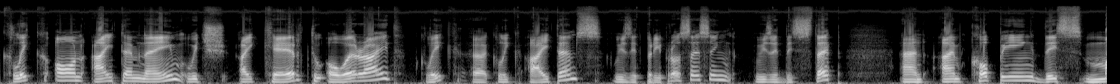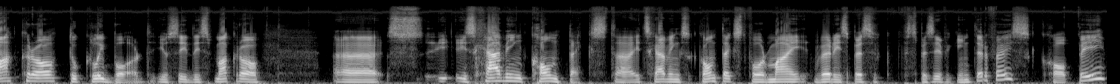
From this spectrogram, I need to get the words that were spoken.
click on item name, which I care to override. Click, uh, click items, visit pre-processing, visit this step, and I'm copying this macro to clipboard. You see this macro uh, is having context. Uh, it's having context for my very specific specific interface. Copy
